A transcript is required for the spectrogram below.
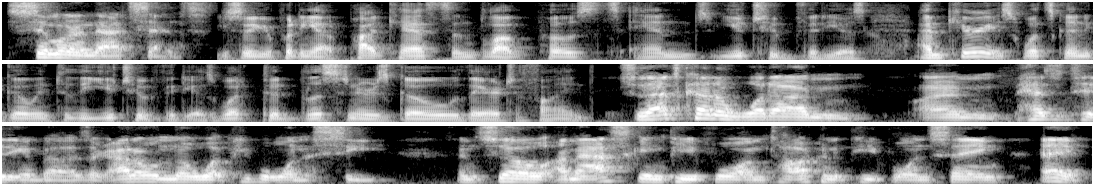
similar in that sense. So you're putting out podcasts and blog posts and YouTube videos. I'm curious what's going to go into the YouTube videos. What could listeners go there to find? So that's kind of what I'm I'm hesitating about. Is like I don't know what people want to see. And so I'm asking people, I'm talking to people and saying, "Hey,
